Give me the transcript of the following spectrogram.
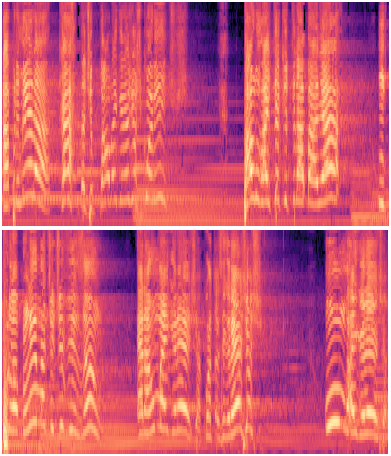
a primeira carta de Paulo à igreja aos Coríntios. Paulo vai ter que trabalhar um problema de divisão. Era uma igreja. Quantas igrejas? Uma igreja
